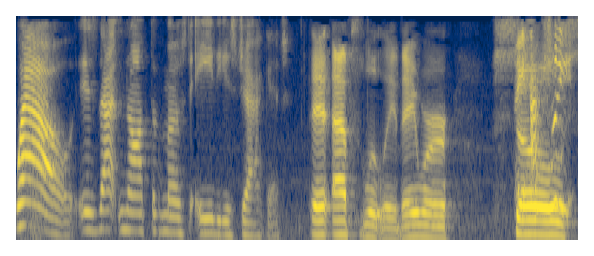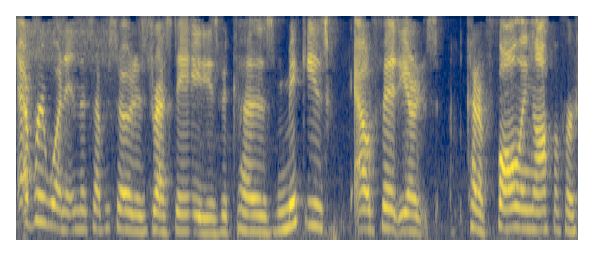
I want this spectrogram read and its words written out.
wow, is that not the most '80s jacket? It, absolutely, they were so. Actually, everyone in this episode is dressed '80s because Micki's outfit, you know, is kind of falling off of her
